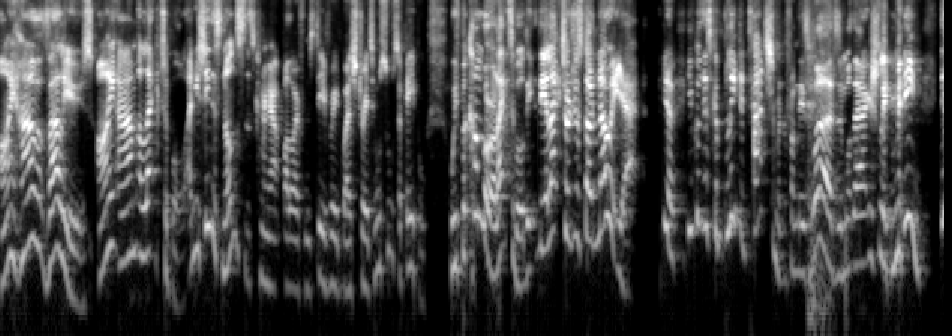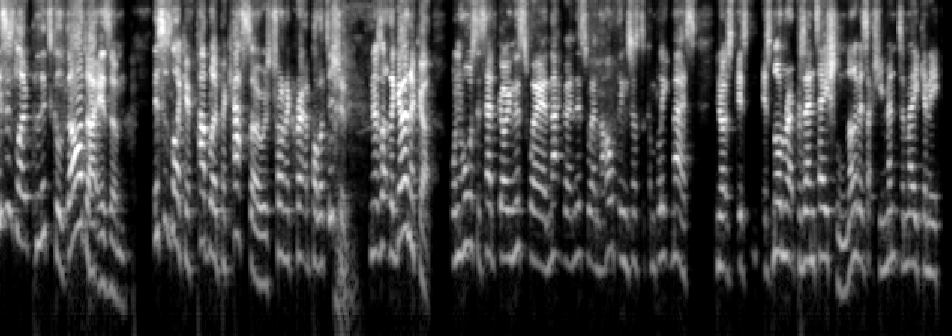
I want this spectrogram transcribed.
i have values. I am electable. And you see this nonsense coming out by the way from steve reed west street and all sorts of people. We've become more electable. The, the electorate just don't know it yet. You know, you've got this complete detachment from these words and what they actually mean. This is like political Dadaism. This is like if Pablo Picasso was trying to create a politician. You know, it's like the Guernica, one horse's head going this way and that going this way, and the whole thing's just a complete mess. You know, it's it's, it's non-representational. None of it's actually meant to make any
